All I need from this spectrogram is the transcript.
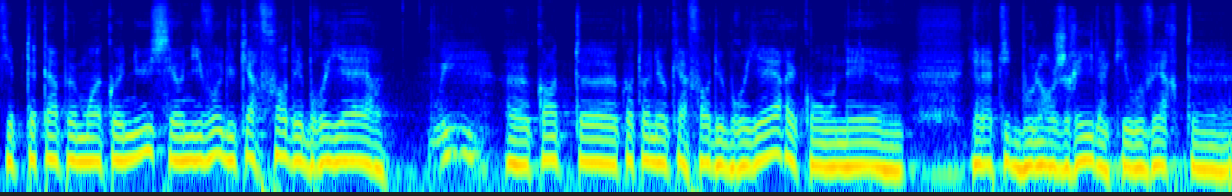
qui est peut-être un peu moins connu, c'est au niveau du carrefour des Bruyères. Oui, Euh, quand, euh, quand on est au carrefour du Bruyère et qu'on est. euh, Il y a la petite boulangerie là, qui est ouverte euh,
